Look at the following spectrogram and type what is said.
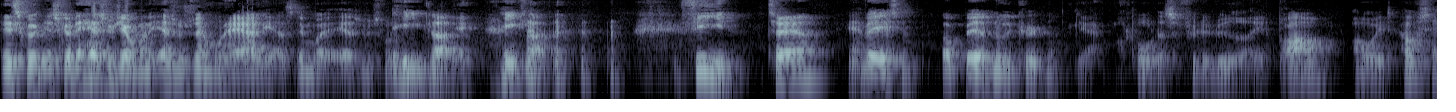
det er sgu, det er sgu, det her synes jeg, hun, jeg synes, hun er herlig. Altså, det må, jeg, jeg synes, hun, Helt klart. Helt klart. Fie tager ja. vasen og bærer den ud i køkkenet. Ja, og på der selvfølgelig lyder et brag og et hovsa.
